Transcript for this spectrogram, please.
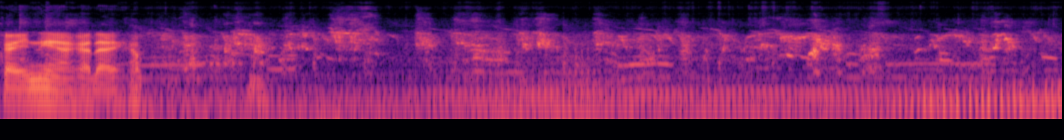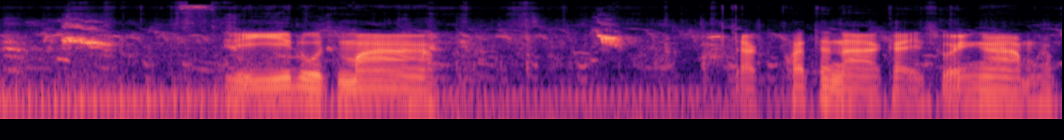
ไก่เนื้อก็ได้ครับสีหลุดมาจากพัฒนาไก่สวยงามครับ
